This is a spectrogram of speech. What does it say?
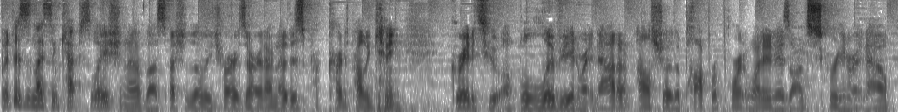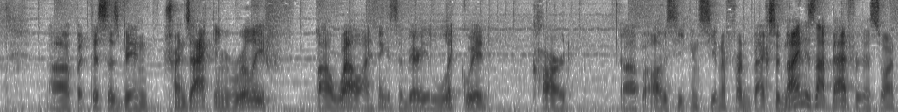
But this is a nice encapsulation of uh, Special Delivery Charizard. I know this card is probably getting graded to oblivion right now. I will show the pop report what it is on screen right now. Uh, but this has been transacting really uh, well. I think it's a very liquid card. Uh, but obviously you can see in the front back. So 9 is not bad for this one.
